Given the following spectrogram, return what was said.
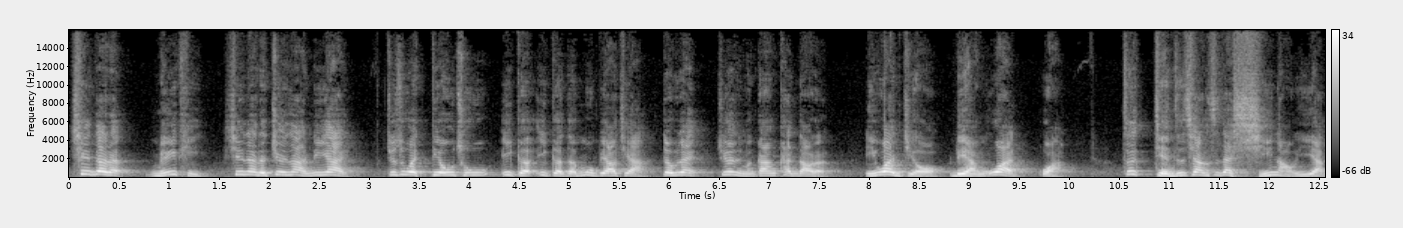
现在的媒体现在的券商很厉害，就是会丢出一个一个的目标价，对不对？就像你们刚刚看到了，一万九、两万，哇，这简直像是在洗脑一样。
